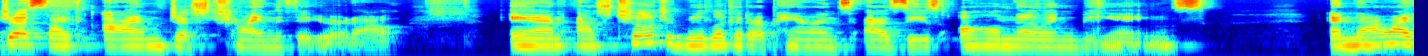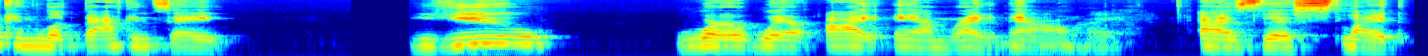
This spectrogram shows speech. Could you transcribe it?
Just like I'm just trying to figure it out. And as children, we look at our parents as these all knowing beings. And now I can look back and say, you were where I am right now Right. as this, like,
